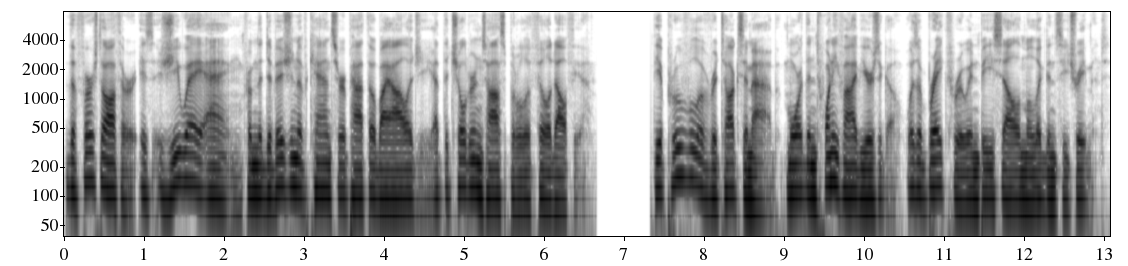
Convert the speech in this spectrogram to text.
The first author is Zhiwei Ang from the Division of Cancer Pathobiology at the Children's Hospital of Philadelphia. The approval of rituximab more than 25 years ago was a breakthrough in B cell malignancy treatment.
